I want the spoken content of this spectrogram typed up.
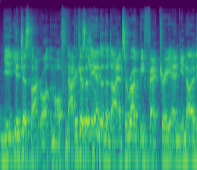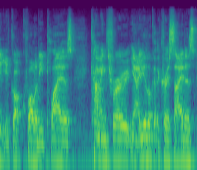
you, you just don't write them off no, because at sure. the end of the day, it's a rugby factory, and you know that you've got quality players coming through. You know, you look at the Crusaders.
